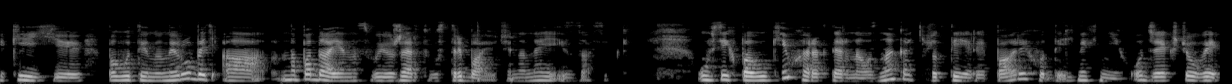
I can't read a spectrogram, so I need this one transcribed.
який е, павутину не робить, а нападає на свою жертву, стрибаючи на неї із засідки. У всіх павуків характерна ознака 4 пари ходильних ніг. Отже, якщо ви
